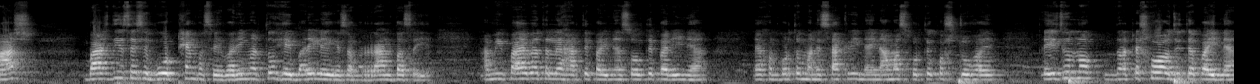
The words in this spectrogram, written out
বাঁশ বাঁশ দিয়েছে, সে বোর্ড ঠ্যাং পাশে বাড়ি মারতো। হে বাড়ি লেগে গেছে আমার রান পাশাইয়া আমি পায়ে ব্যথালে হাঁটতে পারি না চলতে পারি না। এখন বর্তমানে চাকরি নাই নামাজ পড়তে কষ্ট হয়। তো এই জন্য একটা সহযোগিতা পাই না।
